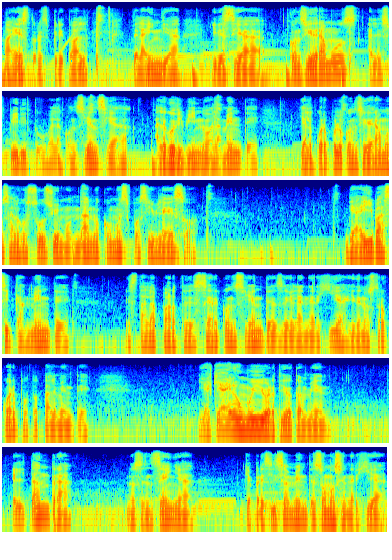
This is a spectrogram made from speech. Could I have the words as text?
maestro espiritual de la India, y decía, consideramos al espíritu, a la conciencia, algo divino, a la mente, y al cuerpo lo consideramos algo sucio y mundano. ¿Cómo es posible eso? De ahí básicamente está la parte de ser conscientes de la energía y de nuestro cuerpo totalmente. Y aquí hay algo muy divertido también. El Tantra nos enseña que precisamente somos energía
